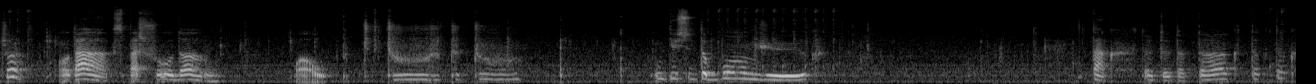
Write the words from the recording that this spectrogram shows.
Чорт! Отак, з першого удару. Вау. Іди сюди, бомжик. Так, так, так, так, так, так, так.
